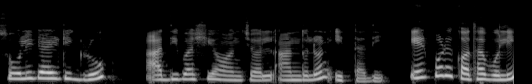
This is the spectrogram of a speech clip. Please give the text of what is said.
সলিডারিটি গ্রুপ, আদিবাসী অঞ্চল আন্দোলন ইত্যাদি। এরপরে কথা বলি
